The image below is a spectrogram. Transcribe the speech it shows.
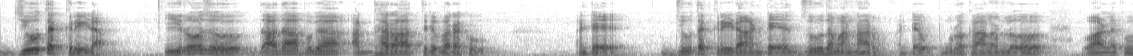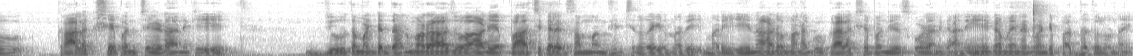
ద్యూత క్రీడ. ఈరోజు దాదాపుగా అర్ధరాత్రి వరకు అంటే జూత క్రీడ అంటే జూదం అన్నారు. అంటే పూర్వకాలంలో వాళ్ళకు కాలక్షేపం చేయడానికి జూతం అంటే ధర్మరాజు ఆడే పాచికలకు సంబంధించినదై ఉన్నది. మరి ఈనాడు మనకు కాలక్షేపం చేసుకోవడానికి అనేకమైనటువంటి పద్ధతులు ఉన్నాయి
